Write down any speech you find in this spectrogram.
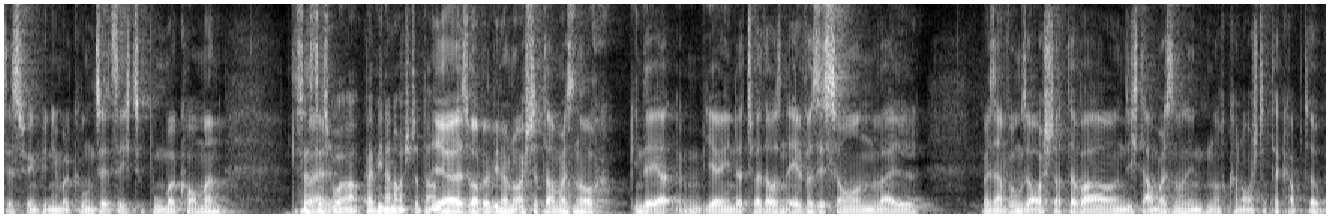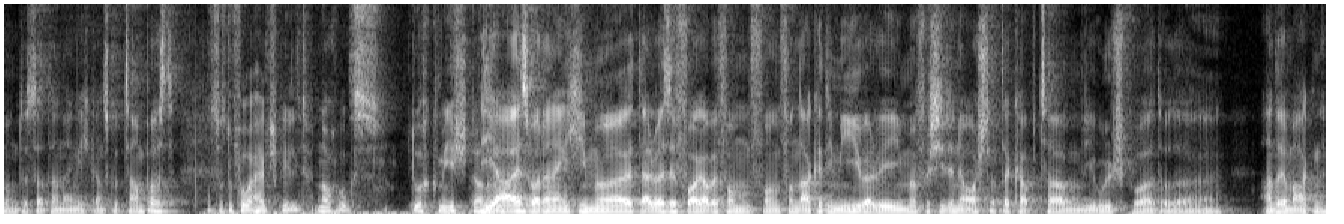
deswegen bin ich mal grundsätzlich zu Puma gekommen. Das heißt, es war bei Wiener Neustadt damals? Ja, es war bei Wiener Neustadt damals noch in der, eher in der 2011er Saison, weil weil es einfach unser Ausstatter war und ich damals noch, noch keinen Ausstatter gehabt habe und das hat dann eigentlich ganz gut zusammenpasst. Was hast du vorher gespielt? Nachwuchs durchgemischt? Oder? Ja, es war dann eigentlich immer teilweise Vorgabe vom, von, von der Akademie, weil wir immer verschiedene Ausstatter gehabt haben, wie Ulsport oder andere Marken.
